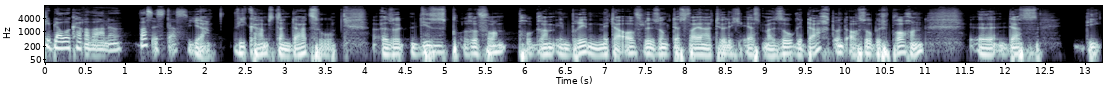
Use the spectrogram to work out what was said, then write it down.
Die blaue Karawane. Was ist das? Ja, wie kam es dann dazu? Also dieses Reformprogramm in Bremen mit der Auflösung, das war ja natürlich erstmal so gedacht und auch so besprochen, äh, dass die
